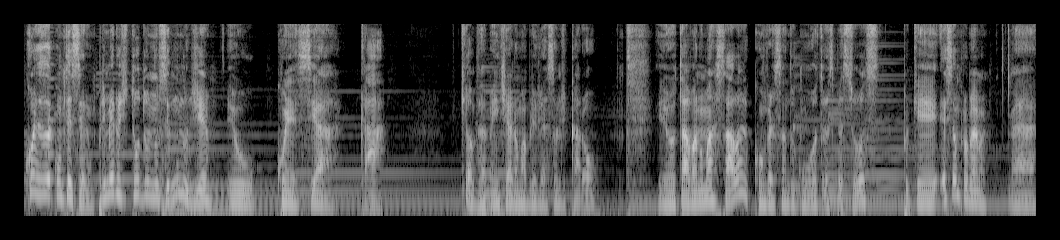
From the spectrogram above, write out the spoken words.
coisas aconteceram. Primeiro de tudo, no segundo dia, eu conheci a K, que obviamente era uma abreviação de Carol. Eu tava numa sala conversando com outras pessoas, porque esse é um problema. É,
